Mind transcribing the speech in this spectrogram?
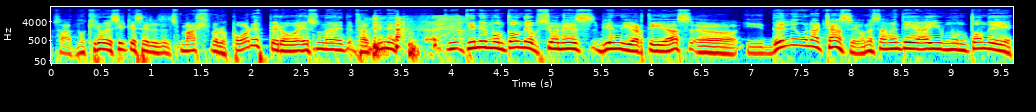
o sea, no quiero decir que es el Smash para los pobres, pero es una, o sea, tiene, tiene un montón de opciones bien divertidas uh, y denle una chance. Honestamente, hay un montón de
